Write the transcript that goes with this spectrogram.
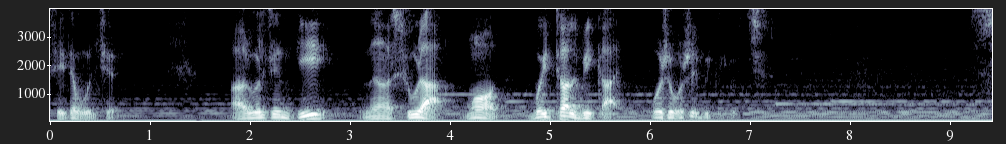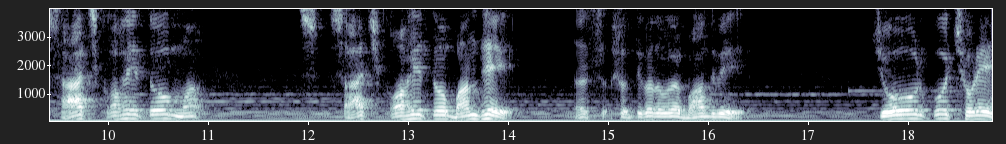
সেটা বলছেন। আর বলছেন কি? না, সুরা, মদ, বৈঠল বিকায়। বসে বসে বিক্রি সাজ। কহে তো সাজ কহে তো বাঁধে, সত্যি কথা বলে বাঁধবে, চোর কো ছোড়ে,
